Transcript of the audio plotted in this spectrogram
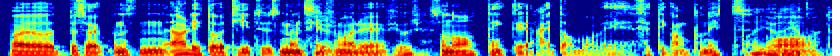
Det var jo et besøk på nesten ja, litt over 10 000 mennesker som var i fjor. Så nå tenkte vi nei, da må vi sette i gang på nytt. Og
